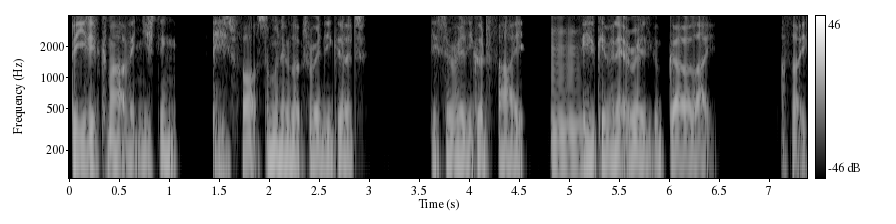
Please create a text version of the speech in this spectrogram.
but you did come out of it and you just think he's fought someone who looks really good. It's a really good fight. He's given it a really good go. Like I thought he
